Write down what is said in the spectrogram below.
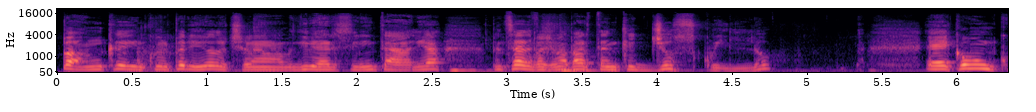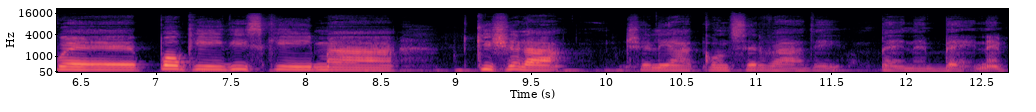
punk in quel periodo c'erano diversi in Italia. Pensate faceva parte anche Gio Squillo e comunque pochi dischi, ma chi ce l'ha ce li ha conservati bene bene.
